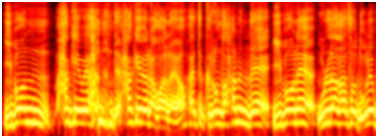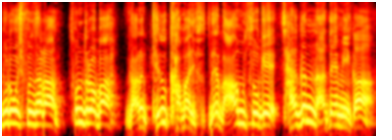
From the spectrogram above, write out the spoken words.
이번 학예회 하는데 학예회라고 하나요? 하여튼 그런 거 하는데 이번에 올라가서 노래 부르고 싶은 사람 손 들어봐. 나는 계속 가만히 있어. 내 마음속에 작은 나대미가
